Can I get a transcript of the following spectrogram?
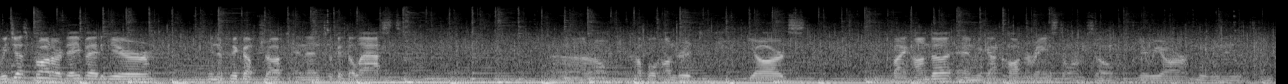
We just brought our daybed here in a pickup truck and then took it the last, uh, I don't know, couple hundred yards by Honda and we got caught in a rainstorm. So here we are moving into the tent.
